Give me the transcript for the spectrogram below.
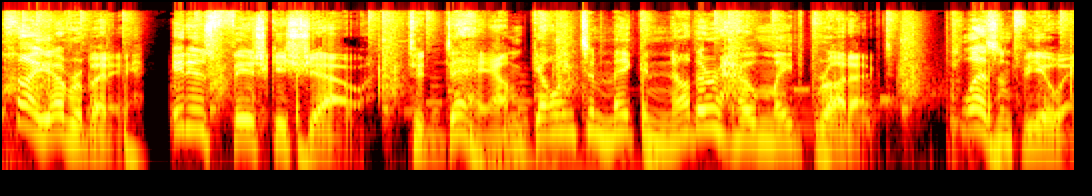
Hi everybody, it is Fishki Show. Today I'm going to make another homemade product. Pleasant viewing.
